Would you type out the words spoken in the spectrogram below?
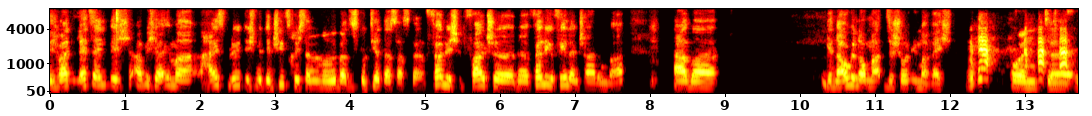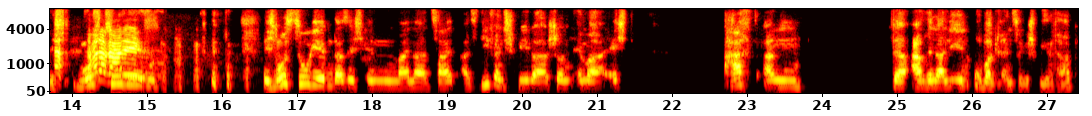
ich meine, letztendlich habe ich ja immer heißblütig mit den Schiedsrichtern darüber diskutiert, dass das eine völlig falsche, eine völlige Fehlentscheidung war. Aber genau genommen hatten sie schon immer recht. Und äh, ich, muss zugeben, ich muss zugeben, dass ich in meiner Zeit als Defense-Spieler schon immer echt hart an der Adrenalin-Obergrenze gespielt habe.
